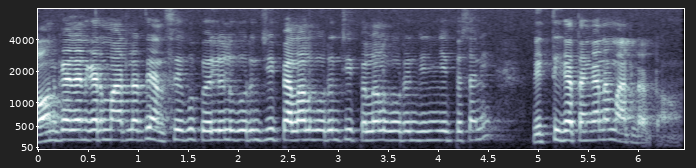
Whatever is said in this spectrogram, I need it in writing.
పవన్ కళ్యాణ్ గారు మాట్లాడితే ఎంతసేపు పెళ్ళిళ్ళ గురించి పిల్లల గురించి పిల్లల గురించి అని చెప్పేసి అని వ్యక్తిగతంగానే మాట్లాడటం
